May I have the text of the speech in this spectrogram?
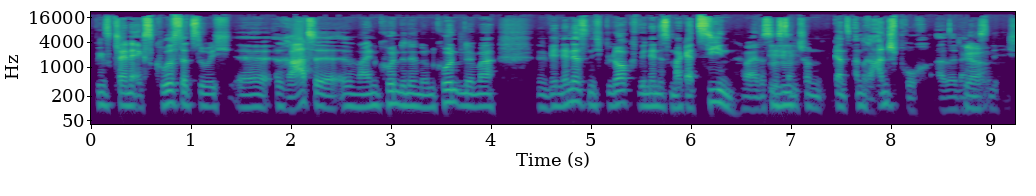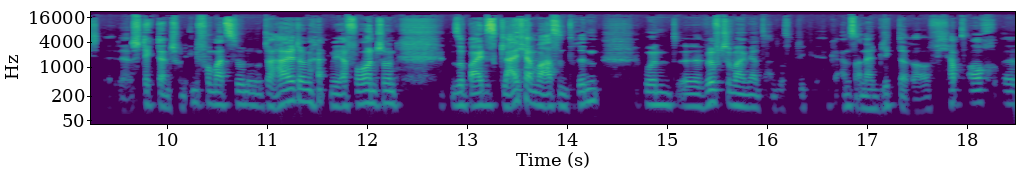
Übrigens, kleiner Exkurs dazu. Ich äh, rate äh, meinen Kundinnen und Kunden immer, wir nennen es nicht Blog, wir nennen es Magazin, weil das mhm. ist dann schon ein ganz anderer Anspruch. Also da, ja. nicht, da steckt dann schon Information und Unterhaltung, hatten wir ja vorhin schon, so beides gleichermaßen drin und äh, wirft schon mal einen ganz, anderes Blick, ganz anderen Blick darauf. Ich habe auch äh,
